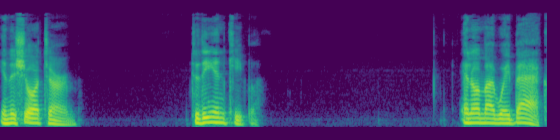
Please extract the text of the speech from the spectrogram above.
in the short term to the innkeeper. And on my way back,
